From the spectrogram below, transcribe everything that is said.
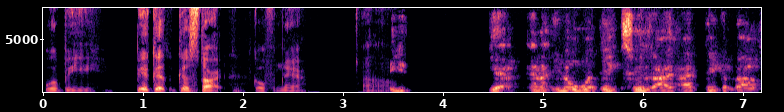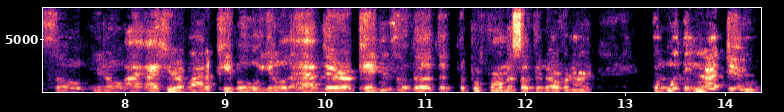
will be be a good good start. Go from there. Um, yeah, and you know one thing too that I, I think about. So you know I, I, hear a lot of people you know that have their opinions of the, the, the performance of the governor. The one thing that I do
